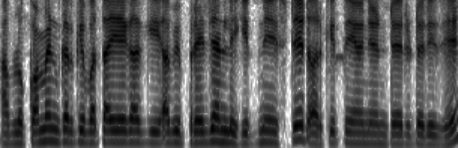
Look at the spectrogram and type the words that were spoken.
आप लोग कमेंट करके बताइएगा कि अभी प्रेजेंटली कितने स्टेट और कितने यूनियन टेरिटोरीज है।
